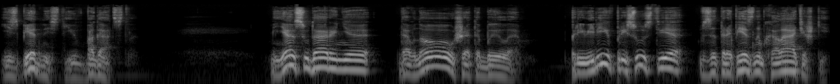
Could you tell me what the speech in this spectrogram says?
из бедности и в богатство. Меня, сударыня, давно уж это было, привели в присутствие в затрапезном халатишке,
